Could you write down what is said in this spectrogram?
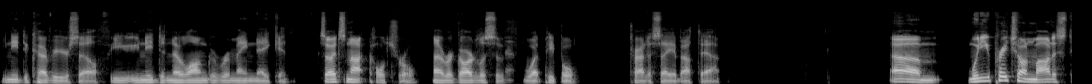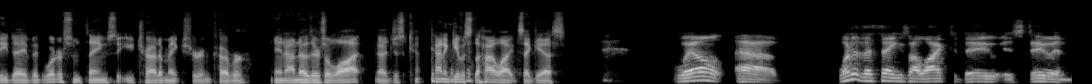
you need to cover yourself. You you need to no longer remain naked. So it's not cultural, uh, regardless of what people try to say about that. Um, when you preach on modesty, David, what are some things that you try to make sure and cover? And I know there's a lot. Uh, just kind of give us the highlights, I guess. Well, uh, one of the things I like to do is do an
